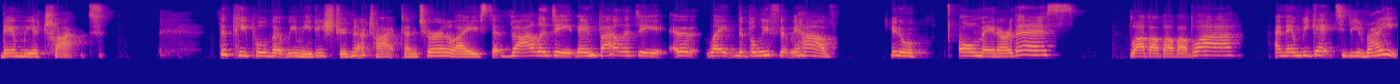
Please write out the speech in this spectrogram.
then we attract the people that we maybe shouldn't attract into our lives that validate, then validate uh, like the belief that we have. You know, all men are this, blah, blah, blah, blah, blah. And then we get to be right.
